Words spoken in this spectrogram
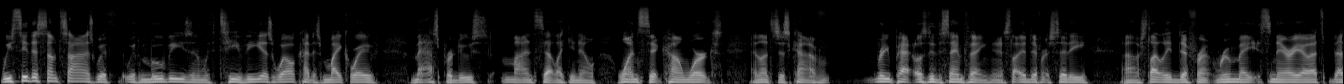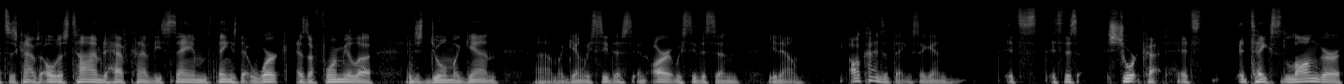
we see this sometimes with with movies and with TV as well, kind of this microwave mass produce mindset, like you know, one sitcom works, and let's just kind of repack. Let's do the same thing in a slightly different city, uh, slightly different roommate scenario. That's that's as kind of old as time to have kind of these same things that work as a formula and just do them again. Um, again, we see this in art. We see this in you know all kinds of things. Again, it's it's this shortcut. It's it takes longer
